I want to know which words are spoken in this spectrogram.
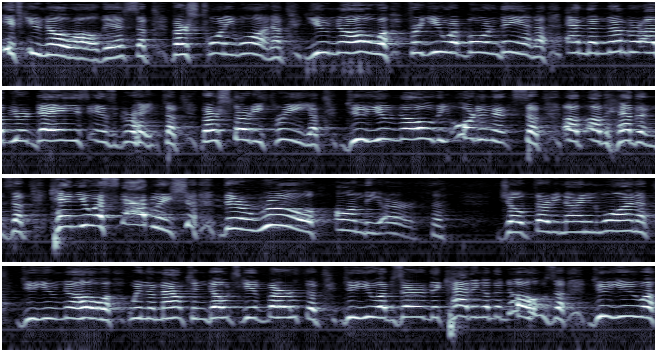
if you know all this. Verse 21 uh, You know, for you were born then, and the number of your days is great. verse 33 Do you know the ordinance of, of heavens? Can you establish their rule on the earth? Job 39 and 1. Do you know when the mountain goats give birth? Do you observe the calving of the does? Do you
